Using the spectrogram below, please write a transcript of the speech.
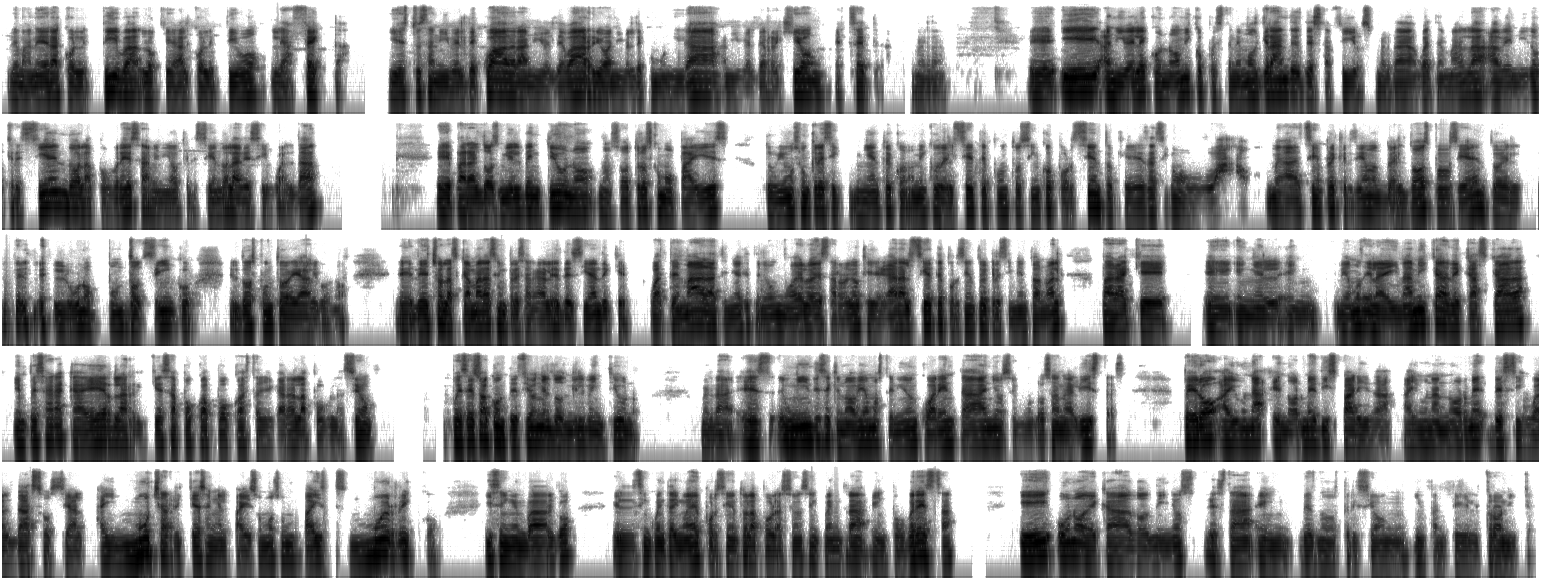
de manera colectiva lo que al colectivo le afecta. Y esto es a nivel de cuadra, a nivel de barrio, a nivel de comunidad, a nivel de región, etcétera, ¿verdad? Eh, y a nivel económico, pues tenemos grandes desafíos, ¿verdad? Guatemala ha venido creciendo, la pobreza ha venido creciendo, la desigualdad. Eh, para el 2021, nosotros como país tuvimos un crecimiento económico del 7.5%, que es así como, wow, siempre crecíamos el 2%, el, el 1.5%, el 2. de algo, ¿no? Eh, de hecho, las cámaras empresariales decían de que Guatemala tenía que tener un modelo de desarrollo que llegara al 7% de crecimiento anual para que en, el, digamos, en la dinámica de cascada empezara a caer la riqueza poco a poco hasta llegar a la población. Pues eso aconteció en el 2021, Es un índice que no habíamos tenido en 40 años, según los analistas, pero hay una enorme disparidad, hay una enorme desigualdad social, hay mucha riqueza en el país, somos un país muy rico y sin embargo el 59% de la población se encuentra en pobreza y uno de cada dos niños está en desnutrición infantil crónica.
